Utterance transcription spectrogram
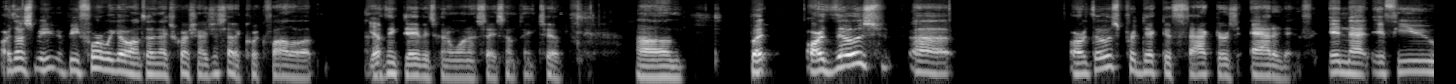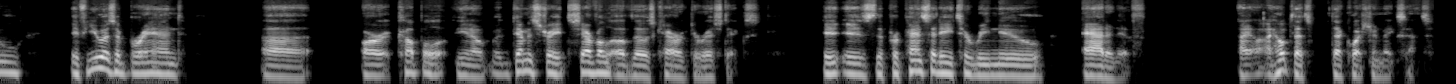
Are those before we go on to the next question? I just had a quick follow up. Yep. I think David's going to want to say something too. Um, but are those uh, are those predictive factors additive in that if you if you as a brand uh, are a couple, you know, demonstrate several of those characteristics, is the propensity to renew additive? I, I hope that's that question makes sense.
